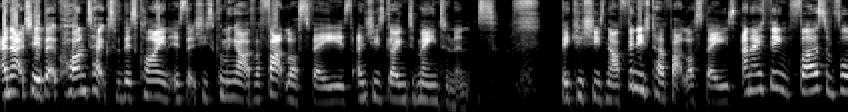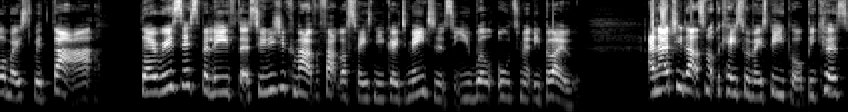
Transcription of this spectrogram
And actually, a bit of context for this client is that she's coming out of a fat loss phase and she's going to maintenance because she's now finished her fat loss phase. And I think, first and foremost, with that, there is this belief that as soon as you come out of a fat loss phase and you go to maintenance, that you will ultimately bloat. And actually, that's not the case for most people because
